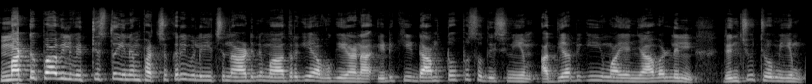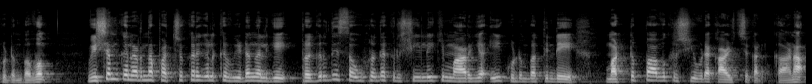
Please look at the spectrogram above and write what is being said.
മട്ടുപ്പാവിൽ വ്യത്യസ്ത ഇനം പച്ചക്കറി വിളയിച്ച് നാടിന് മാതൃകയാവുകയാണ് ഇടുക്കി ഡാം ടോപ്പ് സ്വദേശിനിയും അധ്യാപികയുമായ ഞാവള്ളിൽ രഞ്ജു ടോമിയും കുടുംബവും. വിഷം കലർന്ന പച്ചക്കറികൾക്ക് വിട നൽകി പ്രകൃതി സൗഹൃദ കൃഷിയിലേക്ക് മാറിയ ഈ കുടുംബത്തിന്റെ മട്ടുപ്പാവ് കൃഷിയുടെ കാഴ്ചകൾ കാണാം.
